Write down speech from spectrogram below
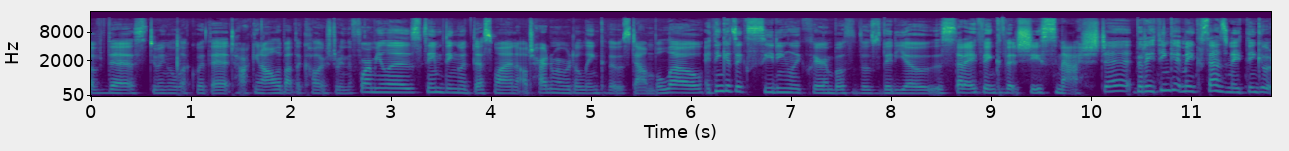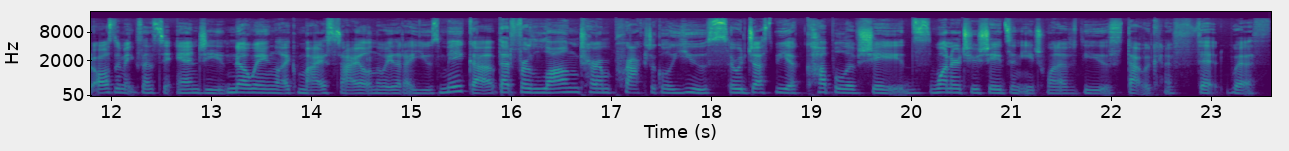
of this, doing a look with it, talking all about the color story and the formulas. Same thing with this one. I'll try to remember to link those down below. I think it's exceedingly clear in both of those videos that I think that she smashed it, but I think it makes sense. And I think it would also make sense to Angie knowing like my style and the way that I use makeup that for long term practical use, there would just be a couple of shades, one or two shades in each one of these that would kind of fit with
